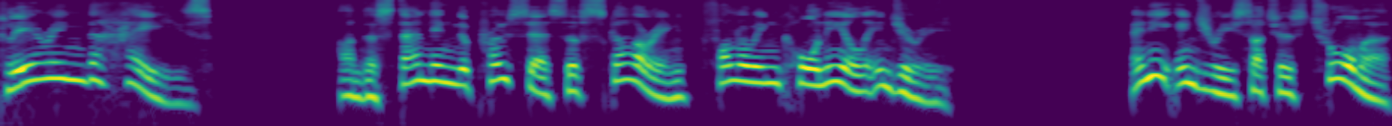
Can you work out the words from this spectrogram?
Clearing the haze. Understanding the process of scarring following corneal injury. Any injury such as trauma,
